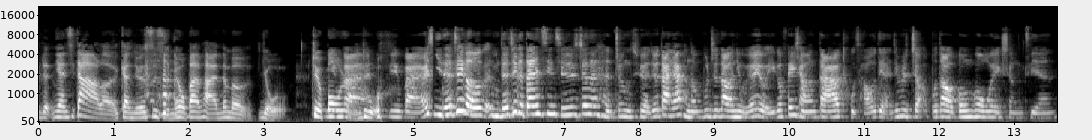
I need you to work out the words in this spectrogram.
人年纪大了，感觉自己没有办法那么有这个包容度。明白。明白而且你的这个你的这个担心其实真的很正确，就大家可能不知道，纽约有一个非常大家吐槽点，就是找不到公共卫生间。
